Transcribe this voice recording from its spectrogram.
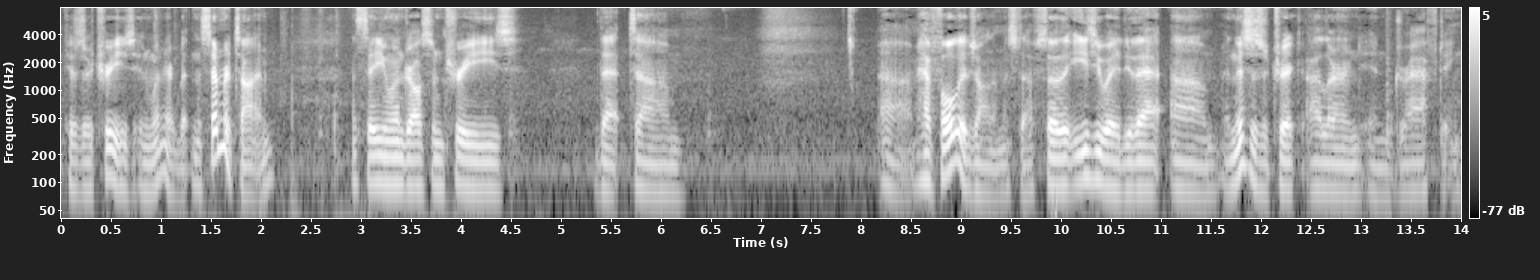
because they're trees in winter, but in the summertime, let's say you want to draw some trees that um, um, have foliage on them and stuff. So the easy way to do that, um, and this is a trick I learned in drafting,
